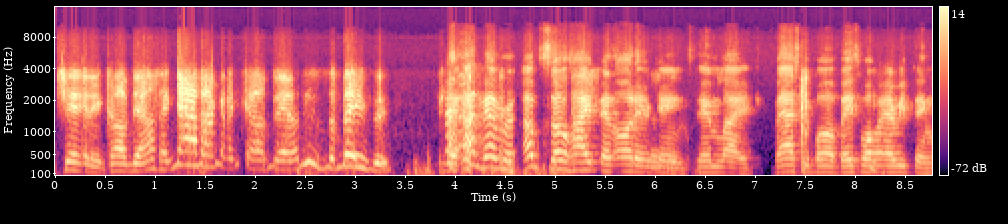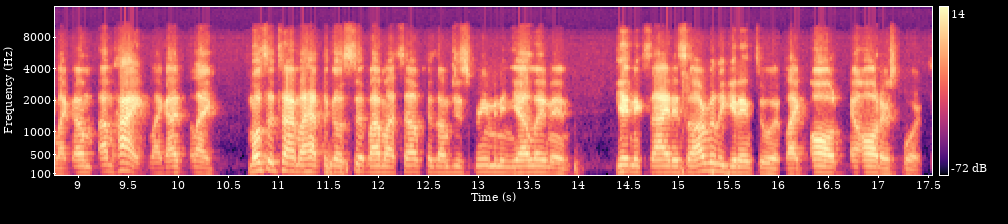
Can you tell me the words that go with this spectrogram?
Shannon, calm down. I was like, nah, I'm not gonna calm down. This is amazing. Yeah, I never. I'm so hyped at all their games and like basketball, baseball, everything. Like I'm, I'm hyped. Like I like most of the time I have to go sit by myself because I'm just screaming and yelling and getting excited. So I really get into it, like all all their sports.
